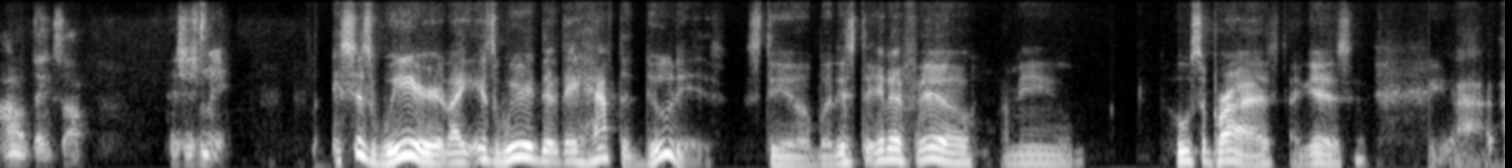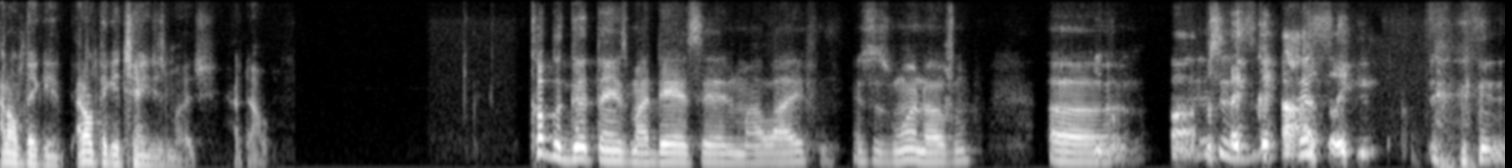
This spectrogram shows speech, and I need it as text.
I don't think so. It's just me it's just weird. Like it's weird that they have to do this still, but it's the NFL. I mean, who's surprised? I guess. I, I don't think it. I don't think it changes much. I don't. A couple of good things my dad said in my life. This is one of them. Uh, uh this, is, this,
